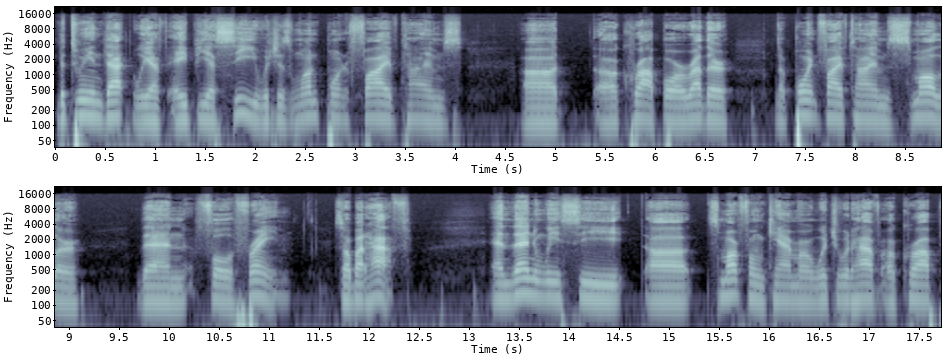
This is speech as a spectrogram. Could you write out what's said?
Between that, we have APS-C, which is 1.5 times uh, uh, crop, or rather, the 0.5 times smaller than full frame, so about half. And then we see uh, smartphone camera, which would have a crop,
